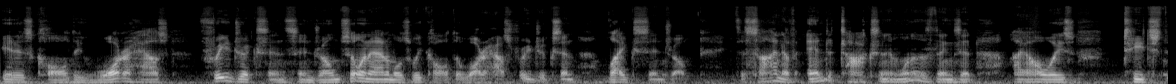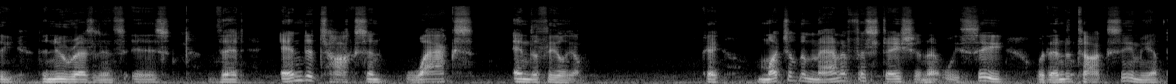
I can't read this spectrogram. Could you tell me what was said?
it is called the Waterhouse Friderichsen syndrome. So, in animals, we call it the Waterhouse Friderichsen like syndrome. It's a sign of endotoxin, and one of the things that I always teach the, the new residents is that endotoxin whacks endothelium. Okay, much of the manifestation that we see with endotoxemia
